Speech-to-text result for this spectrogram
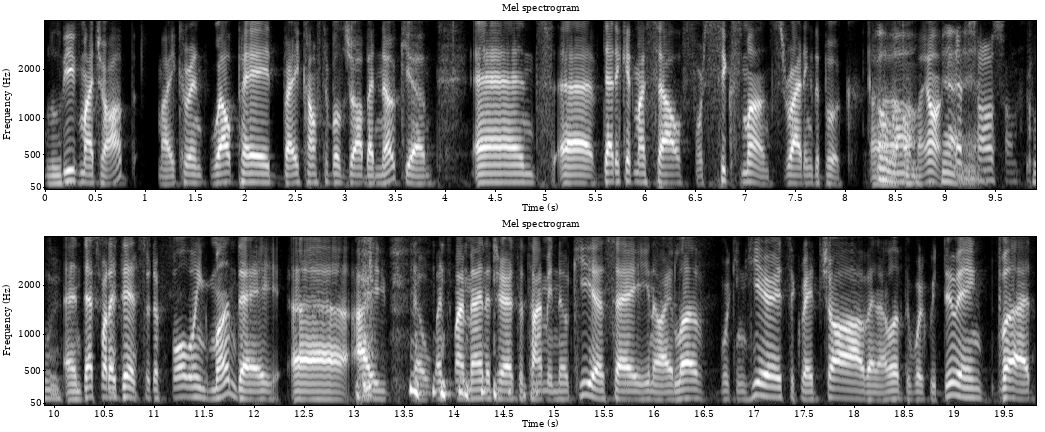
leave my job my current well-paid, very comfortable job at Nokia, and uh, dedicate myself for six months writing the book uh, oh, wow. on my own. Yeah, that's yeah. awesome. Cool. And that's what I did. So the following Monday, uh, I you know, went to my manager at the time in Nokia, say, you know, I love working here. It's a great job, and I love the work we're doing, but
